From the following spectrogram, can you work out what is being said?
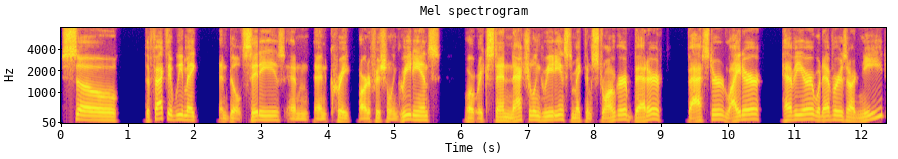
So the fact that we make and build cities and, and create artificial ingredients or extend natural ingredients to make them stronger, better, faster, lighter, heavier, whatever is our need.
